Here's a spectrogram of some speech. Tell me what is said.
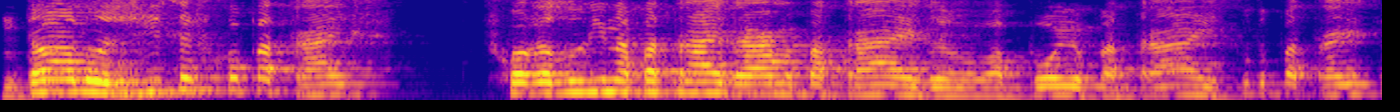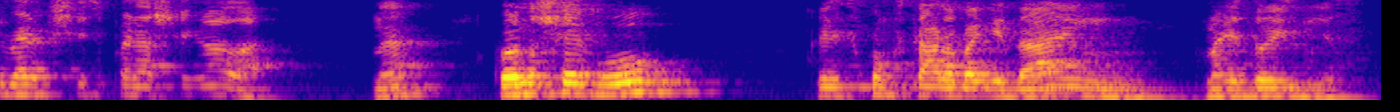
Então a logística ficou para trás. Ficou a gasolina para trás, a arma para trás, o apoio para trás, tudo para trás, eles tiveram que esperar chegar lá, né? Quando chegou, eles conquistaram Bagdá em mais dois dias.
